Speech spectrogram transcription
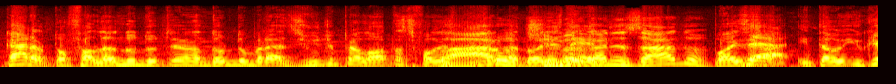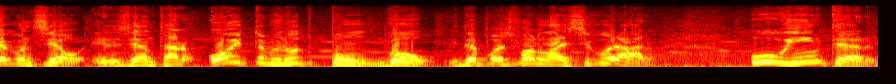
Cara, eu tô falando do treinador do Brasil de Pelotas falando Claro, o jogadores time dele. organizado. Pois é. É. então, e o que aconteceu? Eles entraram oito minutos, pum, gol. E depois foram lá e seguraram. O Inter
